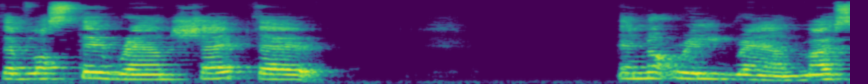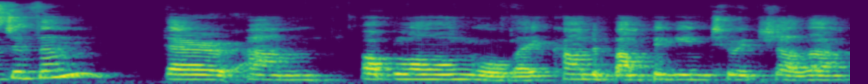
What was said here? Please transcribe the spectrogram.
they've lost their round shape. They're, they're not really round, most of them they're um, oblong or they're kind of bumping into each other.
